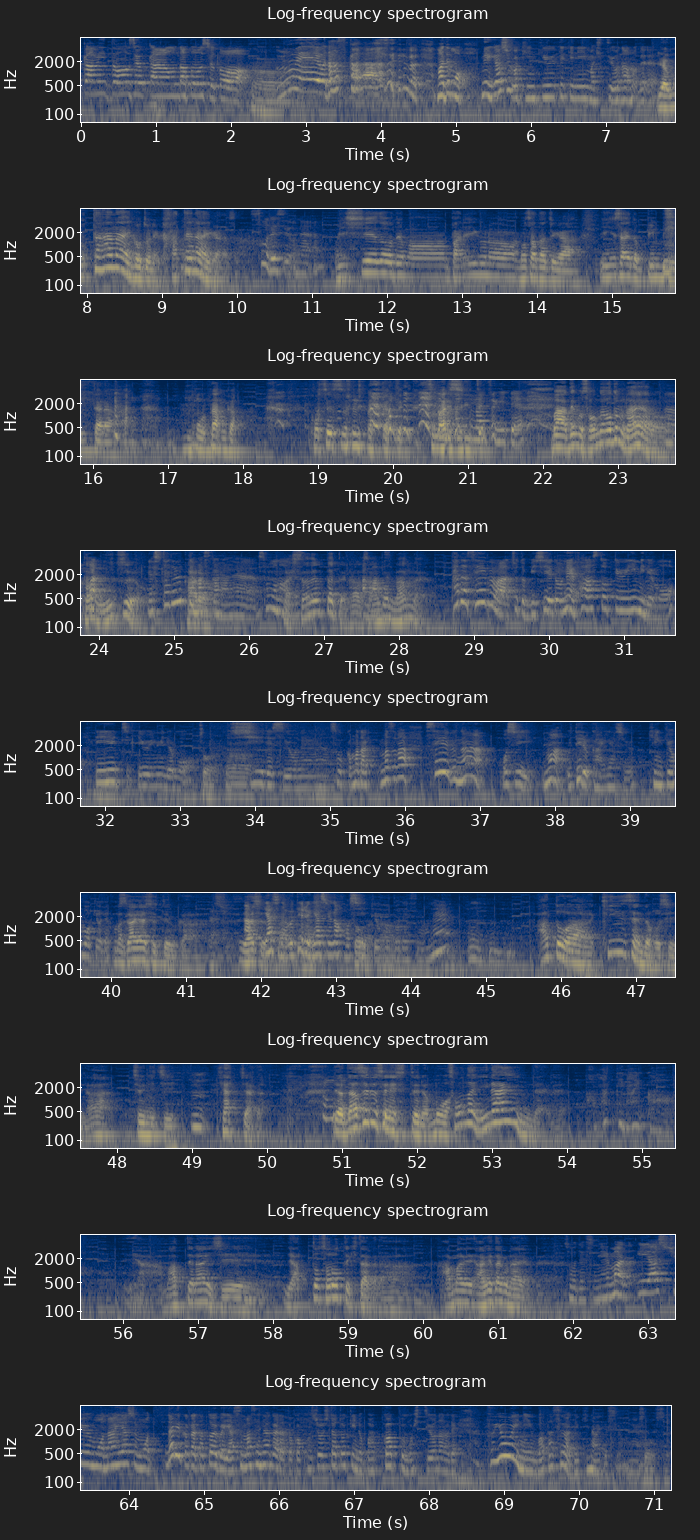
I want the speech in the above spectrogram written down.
投手か本田投手と。うん。運営は出すかな西武まあでもね野手が緊急的に今必要なので。いや打たないことに勝てないからさ。そうですよね。ビシエドでもパ・リーグの猛者たちがインサイドピンピンいったらもうなんか骨折するんじゃないかって 詰まりすぎてすぎて。まあでもそんなこともないやろ。ん。多分打つよ、いや下で打ってますからね。そうなんまあです下で打ったってなあ参考になんないよ。ただ西武はちょっとビシエドねファーストっていう意味でも DH っていう意味でも欲しいですよね。そうかまだまずは西武が欲しいのは打てる外野手緊急補強でまあ、欲しい、外野手っていうかあ野手だ打てる野手が欲しそうだないということですよね。うん。あとは金銭で欲しいな中日。うん。うんキャッチャーが。いや出せる選手っていうのはもうそんなにいないんだよね。余ってないか。いや余ってないしやっと揃ってきたからあんまり上げたくないよね。そうですね。まあ野手も内野手も誰かが例えば休ませながらとか故障した時のバックアップも必要なので不用意に渡せはできないですよね。そうそう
